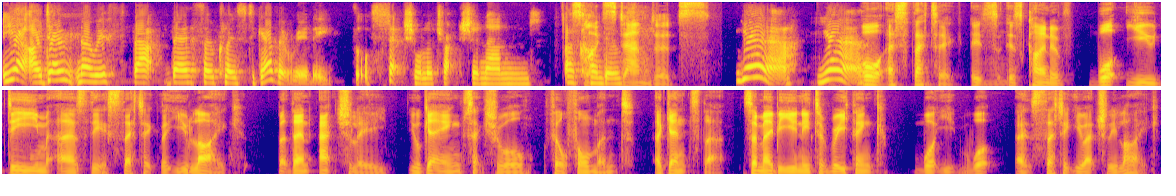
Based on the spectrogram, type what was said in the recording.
yeah, I don't know if that they're so close together really. Sort of sexual attraction and a It's kind like of standards. yeah, yeah. or aesthetic. It's mm. it's kind of what you deem as the aesthetic that you like, but then actually you're getting sexual fulfillment against that. So maybe you need to rethink what you what aesthetic you actually like.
